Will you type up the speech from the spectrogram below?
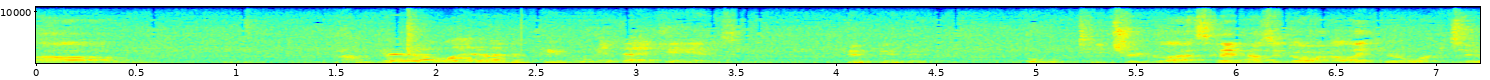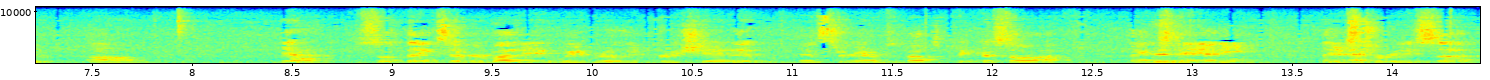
Um, I'm good. I'll let other people get that chance. ooh, tea tree glass. Hey, how's it going? I like your work too. Um, yeah, so thanks everybody. We really appreciate it. Instagram's about to pick us off. Thanks, Danny. Thanks, Yeah. Teresa.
